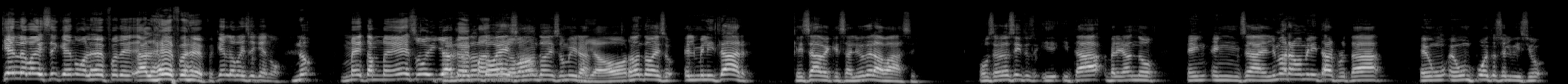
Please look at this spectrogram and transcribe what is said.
¿quién le va a decir que no al jefe de, al jefe jefe? ¿Quién le va a decir que no? No, Métanme eso y ya pero que no tanto eso, no tanto eso, mira. Y ahora, No tanto eso. El militar que sabe que salió de la base o salió de sitios y, y está bregando en, en, o sea, en la misma rama militar, pero está en un, en un puesto de servicio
